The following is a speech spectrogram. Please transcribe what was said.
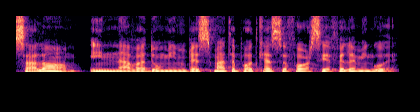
سلام این 90 قسمت پادکست فارسی فلمینگوه.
